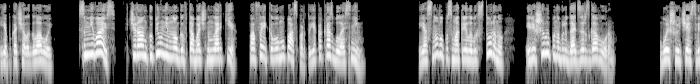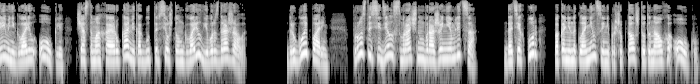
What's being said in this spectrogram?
Я покачала головой. «Сомневаюсь. Вчера он купил немного в табачном ларьке, по фейковому паспорту. Я как раз была с ним». Я снова посмотрела в их сторону и решила понаблюдать за разговором. Большую часть времени говорил Оукли, часто махая руками, как будто все, что он говорил, его раздражало. Другой парень просто сидел с мрачным выражением лица, до тех пор, пока не наклонился и не прошептал что-то на ухо Оуку.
